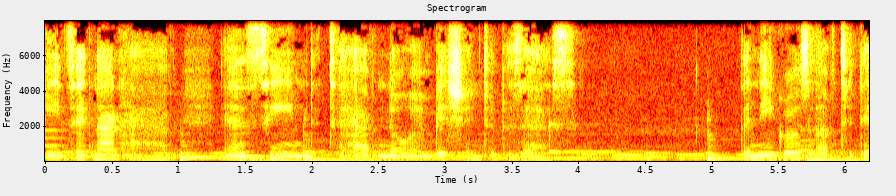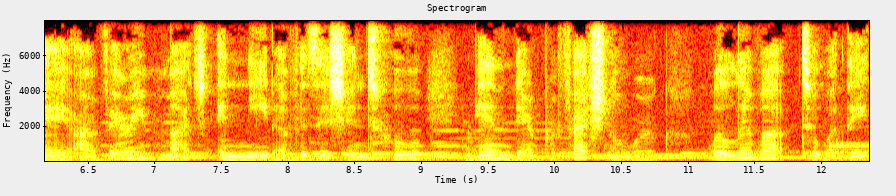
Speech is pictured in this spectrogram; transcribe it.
he did not have and seemed to have no ambition to possess. The Negroes of today are very much in need of physicians who, in their professional work, will live up to what they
